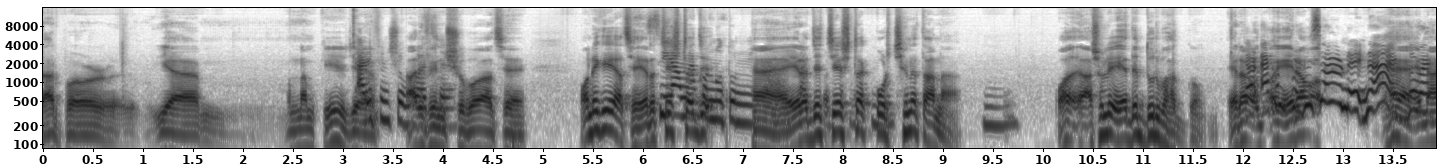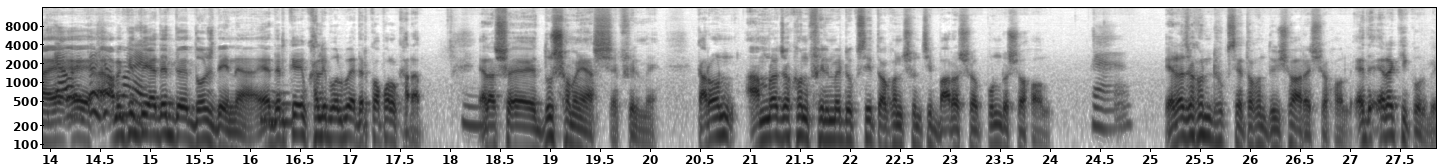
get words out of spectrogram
তারপর ইয়া ওর নাম কি? আরিফিন শুভ আছে। অনেকেই আছে এরা চেষ্টা যে হ্যাঁ এরা যে চেষ্টা করছে না তা না। আসলে এদের দুর্ভাগ্য। এরা এরা হ্যাঁ, আমি কিন্তু এদের দোষ দেই না। এদেরকে খালি বলব এদের কপাল খারাপ। এরা দুঃসময়ে আসছে ফিল্মে। কারণ আমরা যখন ফিল্মে ঢুকছি তখন শুনছি বারোশো পনেরোশো হল। হ্যাঁ। এরা যখন ঢুকছে তখন দুইশো আড়াইশো হল। এরা কি করবে?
